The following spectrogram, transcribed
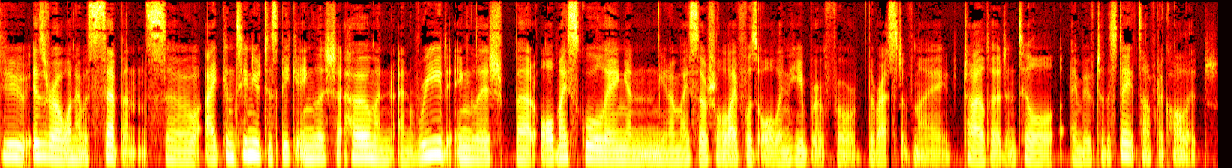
to Israel when I was seven. So I continued to speak English at home and, and read English, but all my schooling and you know my social life was all in Hebrew for the rest of my childhood until I moved to the States after college.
